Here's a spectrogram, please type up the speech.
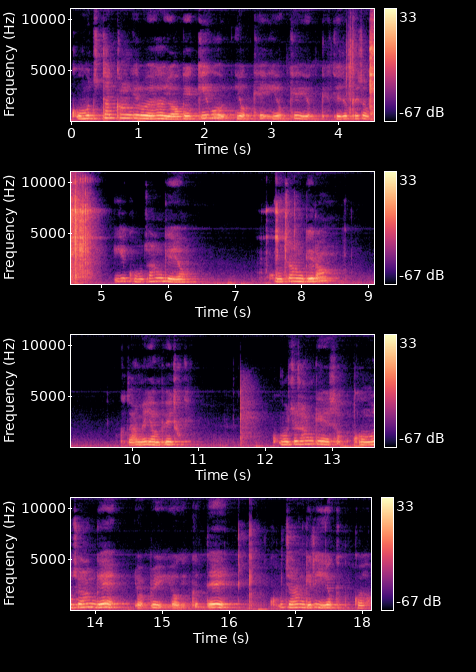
고무줄 딱 한 개로 해서 여기 끼고 이렇게 이렇게 이렇게 계속해서 이게 고무줄 한 개예요. 고무줄 한 개랑 그 다음에 연필 두 개. 고무줄 한 개에서 고무줄 한 개 옆에 여기 끝에 한 개를 이렇게 묶어요.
